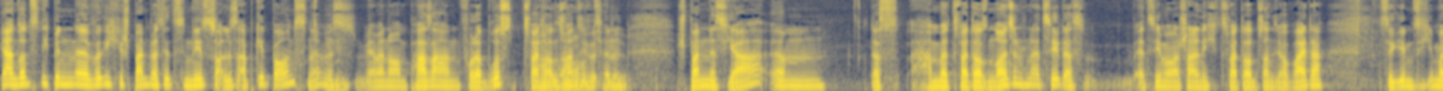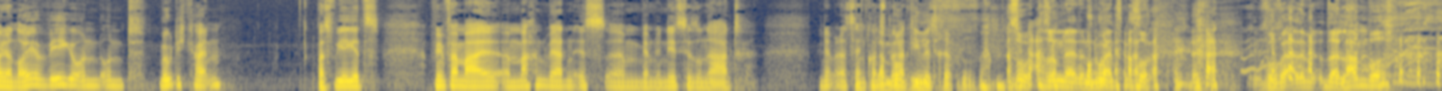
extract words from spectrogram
Ja, ansonsten, ich bin äh, wirklich gespannt, was jetzt demnächst so alles abgeht bei uns. Ne? Wir, wir haben ja noch ein paar Sachen vor der Brust. 2020 wird ein spannendes Jahr. Ähm, das haben wir 2019 schon erzählt. Das erzählen wir wahrscheinlich 2020 auch weiter. Es ergeben sich immer wieder neue Wege und, und Möglichkeiten. Was wir jetzt auf jeden Fall mal äh, machen werden, ist, ähm, wir haben demnächst hier so eine Art wie nennt man das denn? Lamborghini-Treffen. Achso, achso, nein, du meinst, achso, wo wir alle mit unseren Lambos.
